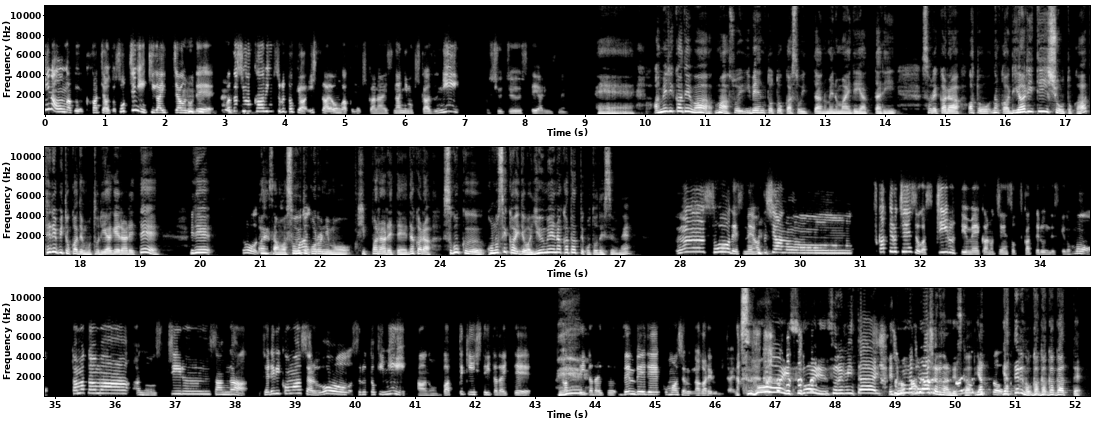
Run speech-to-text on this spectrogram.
きな音楽がかかっちゃうと、そっちに気がいっちゃうので、私はカービングするときは一切音楽も聴かないし、何も聴かずに集中してやりますね。へえ。アメリカでは、まあそういうイベントとかそういったあの目の前でやったり、それから、あとなんかリアリティショーとか、テレビとかでも取り上げられて、で、そうあやさんはそういうところにも引っ張られて、だからすごくこの世界では有名な方ってことですよね。うーん、そうですね。私、あのー使ってるチェーンソーがスチールっていうメーカーのチェーンソー使ってるんですけども、たまたま、あの、スチールさんがテレビコマーシャルをするときに、あの、抜擢していただいて、使っていただいて、全米でコマーシャル流れるみたいな。すごい、すごい、それ見たい。え、どんなコマーシャルなんですか？ややってるの？ガガガガって。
